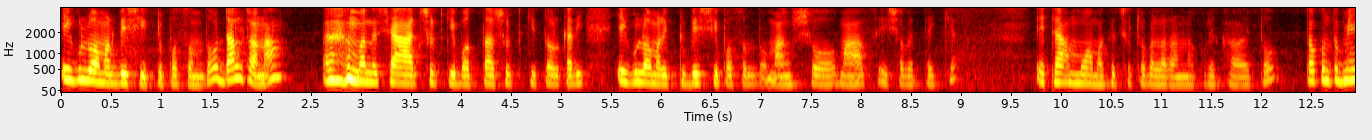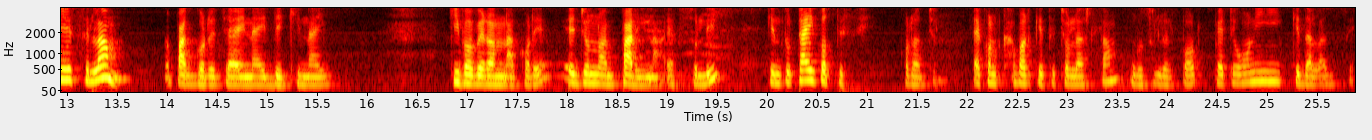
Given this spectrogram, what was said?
এগুলো আমার বেশি একটু পছন্দ। ডালটা না মানে শাক, শুটকি, ভর্তা, শুটকি, তরকারি, এগুলো আমার একটু বেশি পছন্দ। মাংস, মাছ এইসবের থেকে। এটা আম্মু আমাকে ছোটোবেলা রান্না করে খাওয়াইতো। তখন তো মেয়ে ছিলাম, পাকঘরে যাই নাই, দেখি নাই। কীভাবে রান্না করে এর জন্য আমি পারি না অ্যাকচুয়ালি কিন্তু ট্রাই করতেছি করার জন্য। এখন খাবার খেতে চলে আসলাম, গোসলের পর। পেটে অনেক কেদা লাগছে,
